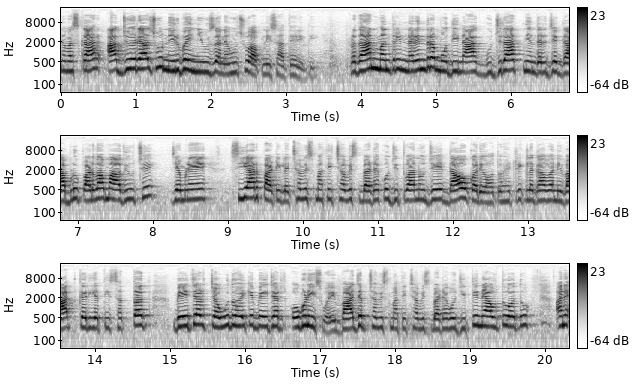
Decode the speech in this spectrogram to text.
નમસ્કાર, આપ જોઈ રહ્યા છો નિર્ભય ન્યૂઝ અને હું છું આપની સાથે રીતિ પ્રધાનમંત્રી નરેન્દ્ર મોદીના ગુજરાતની અંદર જે ગાબડું પાડવામાં આવ્યું છે, જેમણે સી આર પાટીલે છવ્વીસમાંથી છવ્વીસ બેઠકો જીતવાનો જે દાવો કર્યો હતો, હેટ્રિક લગાવવાની વાત કરી હતી, સતત બે હજાર ચૌદ હોય કે બે હજાર ઓગણીસ હોય, ભાજપ છવ્વીસમાંથી છવ્વીસ બેઠકો જીતીને આવતું હતું અને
